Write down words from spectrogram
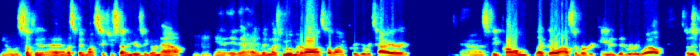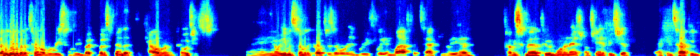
you know was something that uh, must have been what six or seven years ago now, mm-hmm. and it, there hadn't been much movement at all until Lon Kruger retired. Uh, Steve Prohm let go. Otzelberger came in, did really well. So there's been a little bit of turnover recently, but but it's been the caliber of the coaches. And you know, even some of the coaches that were in briefly and left at Tech. You know, you had Tubby Smith who had won a national championship at Kentucky.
